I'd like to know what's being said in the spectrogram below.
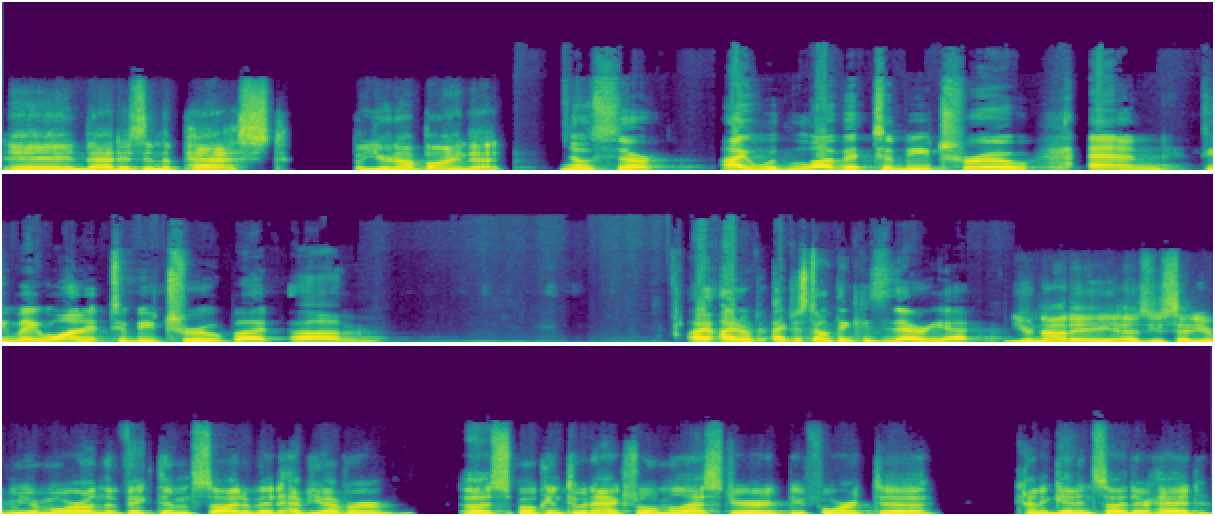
and that is in the past. But you're not buying that. No, sir. I would love it to be true. And you may want it to be true, but um, I, I, don't. I just don't think he's there yet. You're not a, as you said, you're you're more on the victim side of it. Have you ever uh, spoken to an actual molester before to kind of get inside their head?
